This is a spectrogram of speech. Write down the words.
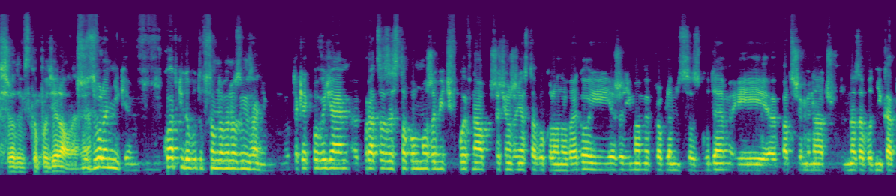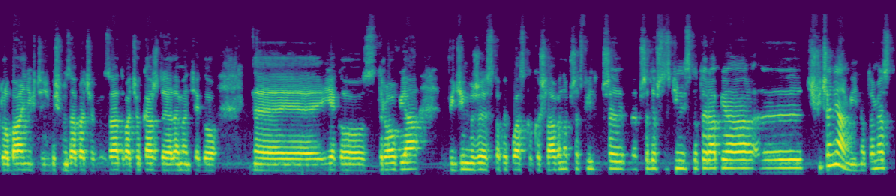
środowisko podzielone. Czy Nie? zwolennikiem. Wkładki do butów są nowym rozwiązaniem. Tak jak powiedziałem, praca ze stopą może mieć wpływ na przeciążenie stawu kolonowego i jeżeli mamy problem ze zgudem i patrzymy na, na zawodnika globalnie, chcielibyśmy zabrać, zadbać o każdy element jego, e, jego zdrowia, widzimy, że stopy płaskokoślawe, no przed, przede wszystkim jest to terapia y, ćwiczeniami, natomiast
